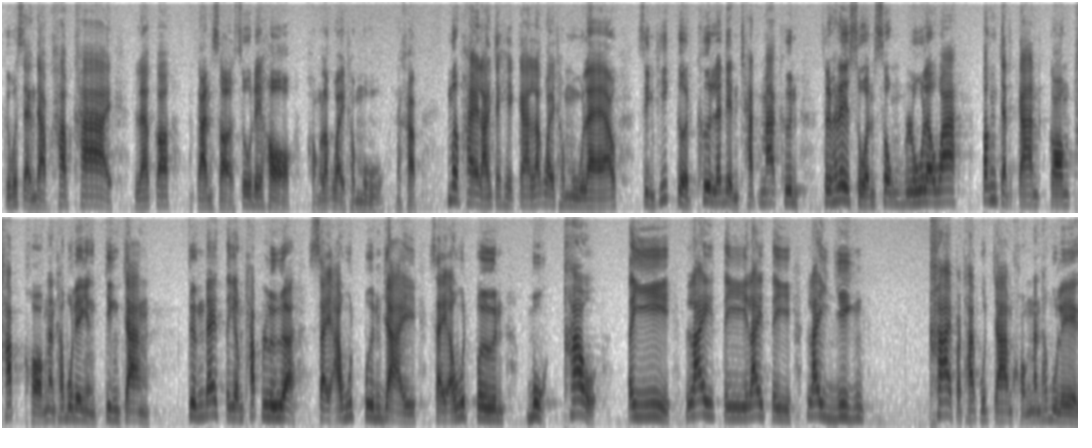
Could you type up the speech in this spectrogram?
คือพระแสงดาบคาบค่าย แล้วก็การต่อสู้ด้วยหอกของลักไวทมูนะครับเมื่อภายหลังจากเหตุการณ์ลักไวทมูแล้ว สิ่งที่เกิดขึ้นและเด่นชัดมากขึ้นสมเด็จพระนเรศวรทรงรู้แล้วว่าต้องจัดการกองทัพของนันทบุรีอย่างจริงจัง จึงได้เตรียมทัพเรือ ใส่อาวุธปืนใหญ่ ใส่อาวุธปืน บุกเข้าตี ไล่ตี ไล่ตี ไล่ยิง ค่ายประทากุจามของนันทบุเรง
